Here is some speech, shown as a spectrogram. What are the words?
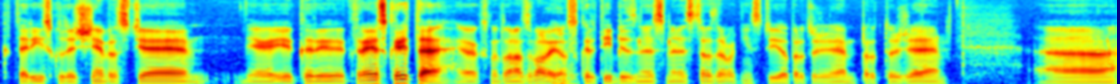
který skutečně prostě je, je, které je skryté, jak jsme to nazvali, mm. jo, mhm. skrytý biznes ministra zdravotnictví, jo, protože, protože uh,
